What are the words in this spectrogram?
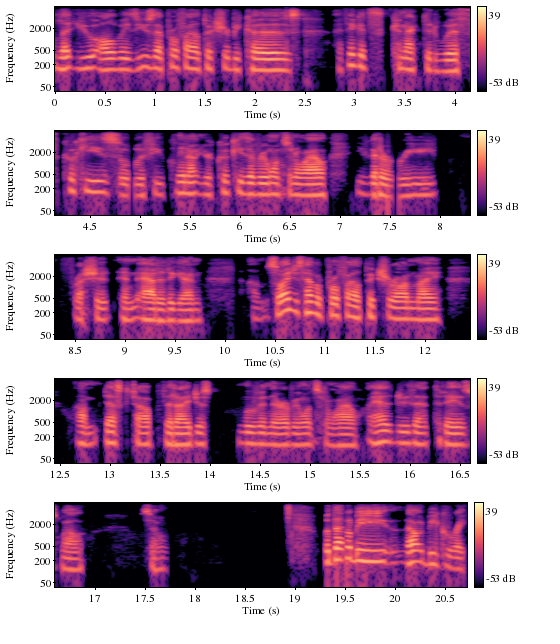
let you always use that profile picture because I think it's connected with cookies. So if you clean out your cookies every once in a while, you've got to refresh it and add it again. Um, so I just have a profile picture on my um, desktop that I just move in there every once in a while. I had to do that today as well. So, but that'll be that would be great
